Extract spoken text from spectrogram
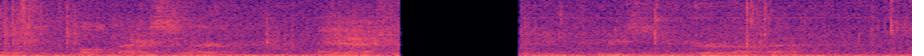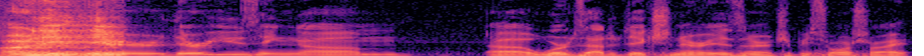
it's called Diceware. And it actually, have you seen- heard about that? Are they? They're they're using um, uh, words out of dictionary as an entropy source, right?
